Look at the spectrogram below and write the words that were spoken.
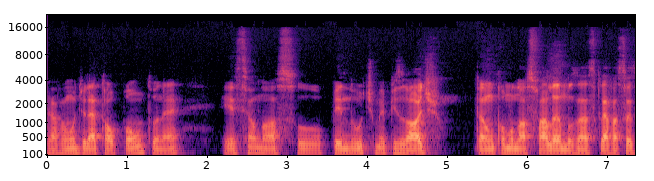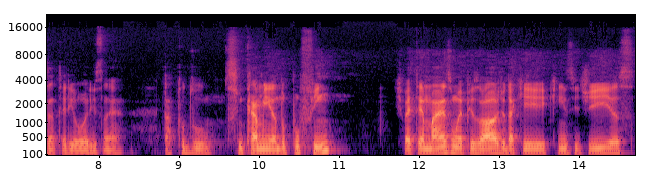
Já vamos direto ao ponto, né? Esse é o nosso penúltimo episódio. Então, como nós falamos nas gravações anteriores, né? Tá tudo se encaminhando pro fim. A gente vai ter mais um episódio daqui 15 dias.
